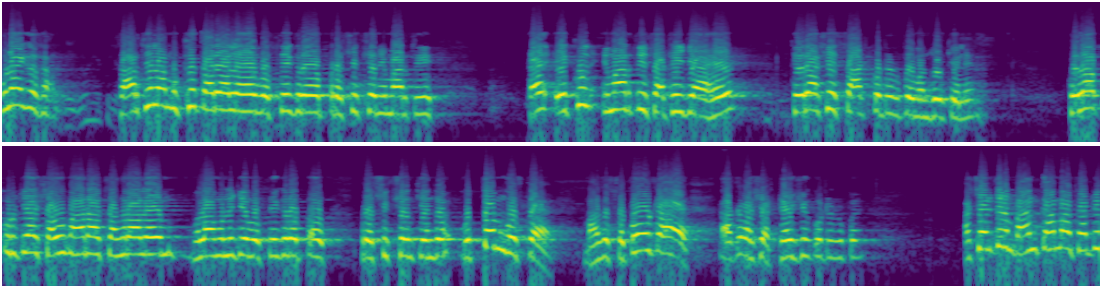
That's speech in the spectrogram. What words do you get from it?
पुन्हा एकदा सांग. सारथीला मुख्य कार्यालय वसतिगृह प्रशिक्षण इमारती त्या एकूण इमारतीसाठी जे आहे तेराशे साठ कोटी रुपये मंजूर केले. कोल्हापूरच्या शाहू महाराज संग्रहालय मुलामुलींचे वसतिगृह प्रशिक्षण केंद्र उत्तम गोष्ट आहे. माझा सपोर्ट आहे. अकराशे अठ्ठ्याऐंशी कोटी रुपये. अशा रीतीने बांधकामासाठी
